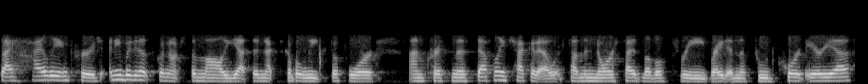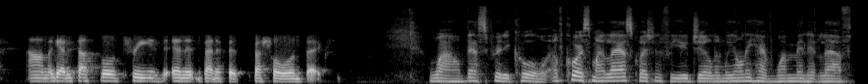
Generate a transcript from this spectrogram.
So I highly encourage anybody that's going out to the mall yet the next couple of weeks before um, Christmas, definitely check it out. It's on the north side, level three, right in the food court area. Um, again, Festival of Trees, and it benefits Special Olympics. Wow, that's pretty cool. Of course, my last question for you, Jill, and we only have one minute left.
